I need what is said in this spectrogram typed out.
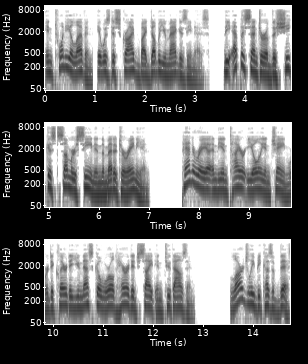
In 2011, it was described by W Magazine as the epicenter of the chicest summer scene in the Mediterranean. Panarea and the entire Aeolian chain were declared a UNESCO World Heritage Site in 2000. Largely because of this,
